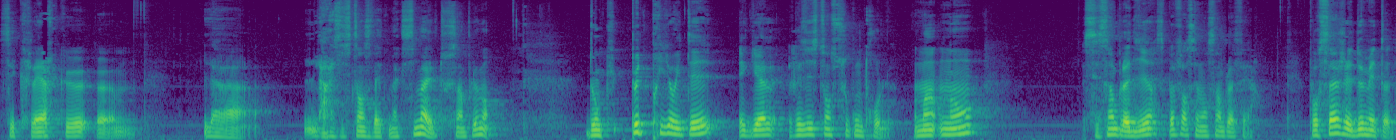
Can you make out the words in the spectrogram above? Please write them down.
c'est clair que euh, la, la résistance va être maximale, tout simplement. Donc peu de priorité égale résistance sous contrôle. Maintenant, c'est simple à dire, c'est pas forcément simple à faire. Pour ça, j'ai deux méthodes.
